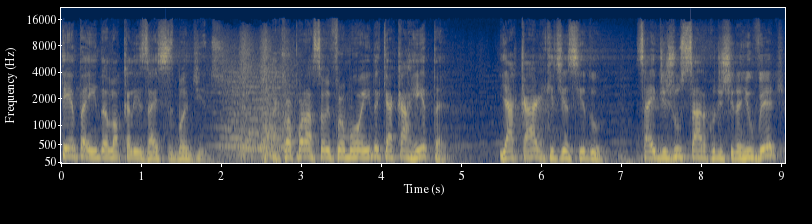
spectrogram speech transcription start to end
tenta ainda localizar esses bandidos. A corporação informou ainda que a carreta e a carga que tinha sido sair de Jussara com destino a Rio Verde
